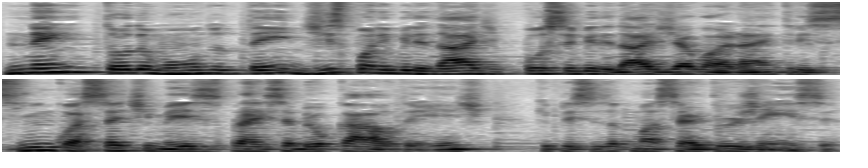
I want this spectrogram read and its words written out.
Nem todo mundo tem disponibilidade possibilidade de aguardar entre 5 a 7 meses para receber o carro. Tem gente que precisa com uma certa urgência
